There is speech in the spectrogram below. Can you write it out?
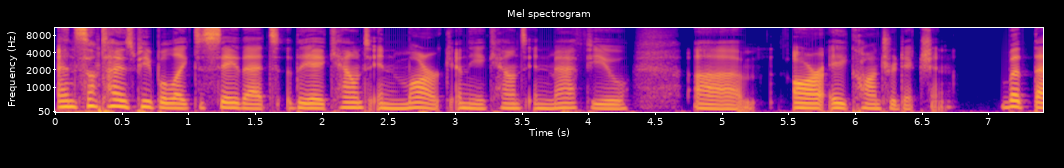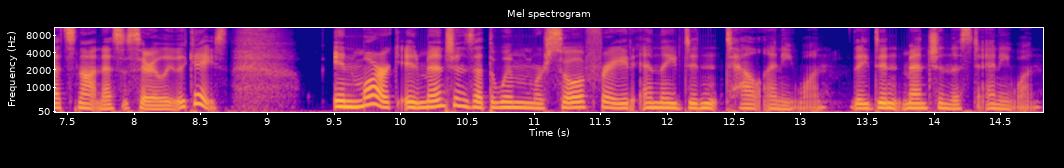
And sometimes people like to say that the account in Mark and the account in Matthew um, are a contradiction, but that's not necessarily the case. In Mark, it mentions that the women were so afraid and they didn't tell anyone. They didn't mention this to anyone.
